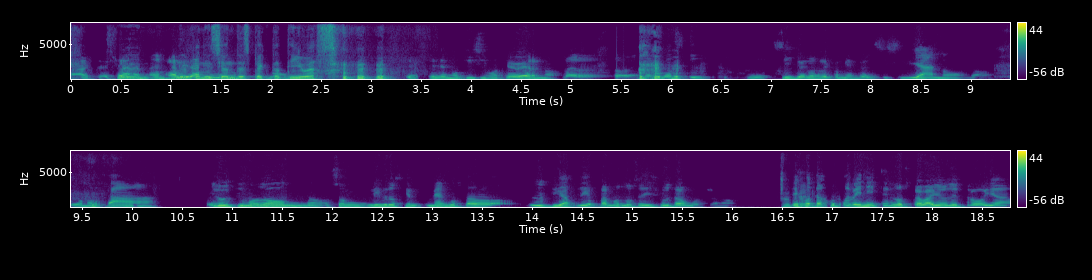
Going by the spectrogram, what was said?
ah, definición de expectativas. Tiene, muchísimo que ver, ¿no? Claro, en realidad sí, eh, sí yo los recomiendo, el siciliano, ¿no? Mercá, el último don, ¿no? Son libros que me han gustado, vamos, los he disfrutado mucho, ¿no? De JJ Benítez, Los caballos de Troya.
